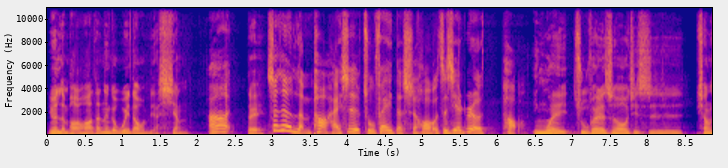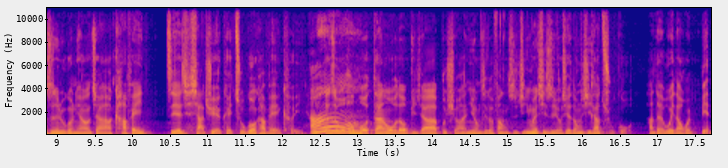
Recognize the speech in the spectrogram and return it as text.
因为冷泡的话，它那个味道会比较香啊。对，算是冷泡还是煮沸的时候直接热泡？因为煮沸的时候，其实像是如果你要加咖啡，直接下去也可以，煮过咖啡也可以。啊、但是我我当然我都比较不喜欢用这个方式，因为其实有些东西它煮过，它的味道会变。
